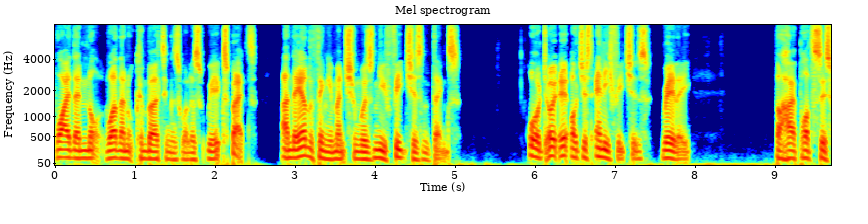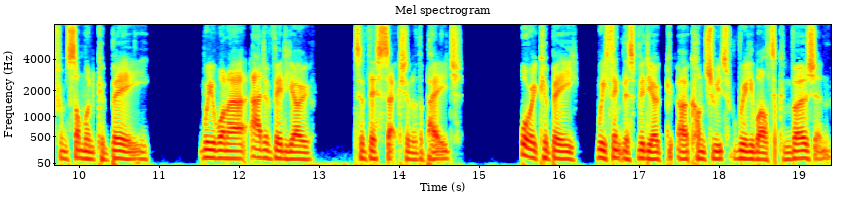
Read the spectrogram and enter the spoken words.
why they're not why they're not converting as well as we expect. And the other thing you mentioned was new features and things, or or, or just any features really. The hypothesis from someone could be, we want to add a video to this section of the page, or it could be we think this video uh, contributes really well to conversion.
